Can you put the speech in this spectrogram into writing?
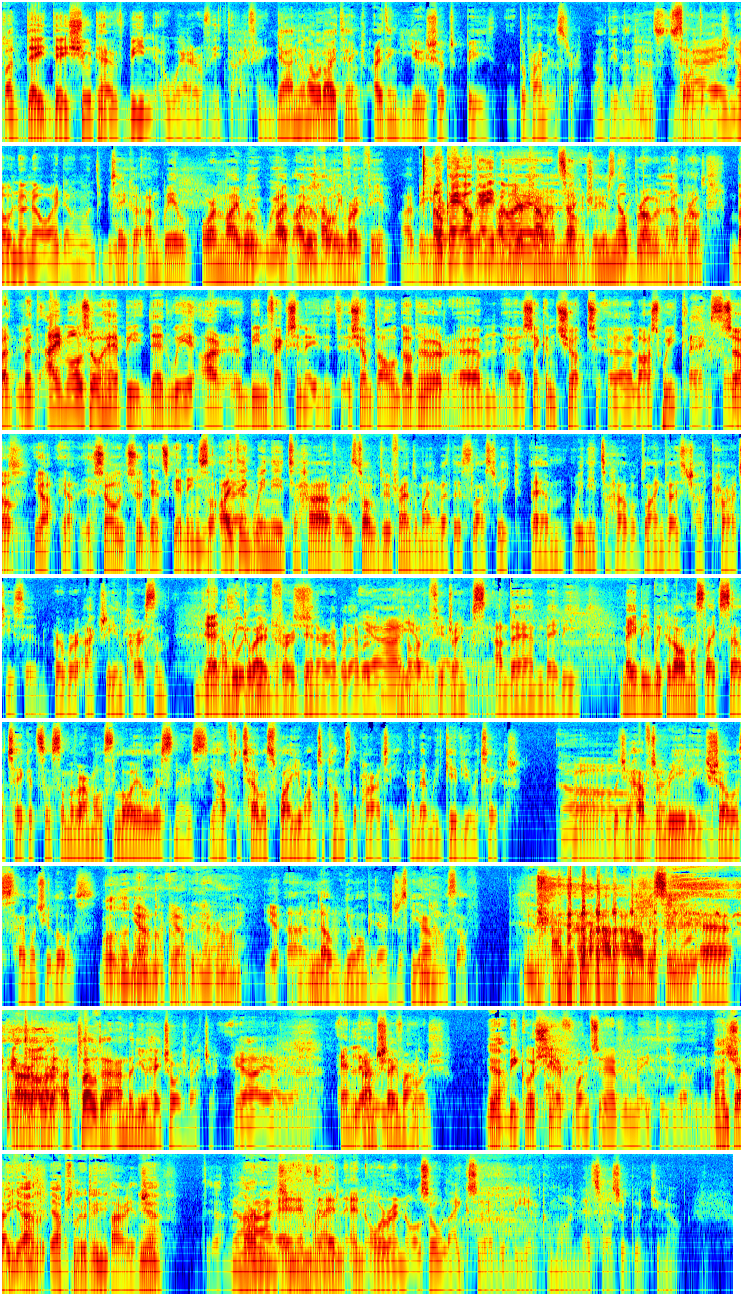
but they they should have been aware of it. I think. Yeah, and you know what I think? I think you should be the prime minister of the Netherlands. Sort Nah, no, no, no. I don't want to be. Take that. and we'll Oren and I will. We- we- I, I we'll would happily vote for work you. for you. I'll be your, Okay, okay, I'll no, be your uh, cabinet no, secretary. Or no problem, no don't problem. mind. But but I'm also happy that we are have been vaccinated. Chantal got her um, uh, second shot uh, last week. Excellent. So yeah, yeah, yeah. So so that's getting. So I think um, we need to have. I was talking to a friend of mine about this last week. Um, we need to have a blind guys chat party soon, where we're actually in person, That and we go be out for dinner or whatever. Yeah, you know, yeah, have a few yeah, drinks, yeah, yeah. and then maybe, maybe we could almost like sell tickets. So some of our most loyal listeners, you have to tell us why you want to come to the party, and then we give you a ticket. Oh, but you have to really yeah, yeah. show us how much you love us. Well, then Yeah, I'm not going yeah, to be yeah. there, am I? Yeah, uh, Mm. No, you won't be there. It'll just be Jan and myself. And, and, and, and obviously uh, our, Clodagh. our, our Clodagh and the new HR director. Yeah, yeah, yeah. And Larry, Shay of Martin. course. Yeah. Because Chef wants to have a mate as well, you know. And Chef. yeah, absolutely. Larry and yeah. Chef. Yeah. Nah, and, and, and Oren also likes to have a beer. Come on, that's also good, you know.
